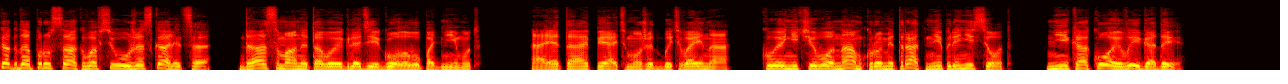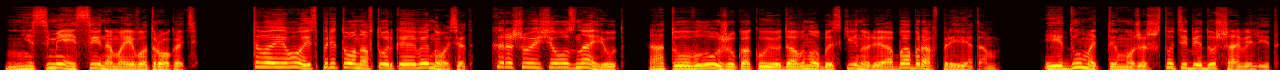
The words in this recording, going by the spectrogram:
Когда прусак вовсю уже скалится, да османы того и гляди голову поднимут. А это опять может быть война, кое ничего нам, кроме трат, не принесет. Никакой выгоды. Не смей сына моего трогать. Твоего из притонов только и выносят, хорошо еще узнают, а то в лужу какую давно бы скинули, обобрав при этом. И думать ты можешь, что тебе душа велит,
